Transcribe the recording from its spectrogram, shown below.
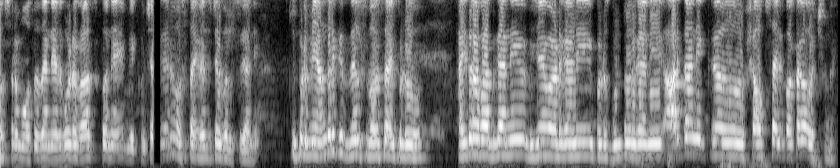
అవసరం అవుతుంది అనేది కూడా రాసుకొని మీకు చక్కగానే వస్తాయి వెజిటేబుల్స్ కానీ. ఇప్పుడు మీ అందరికీ తెలుసు బహుశా ఇప్పుడు హైదరాబాద్ కానీ విజయవాడ కానీ ఇప్పుడు గుంటూరు కానీ ఆర్గానిక్ uh, షాప్స్ అని కొత్తగా వచ్చున్నాయి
